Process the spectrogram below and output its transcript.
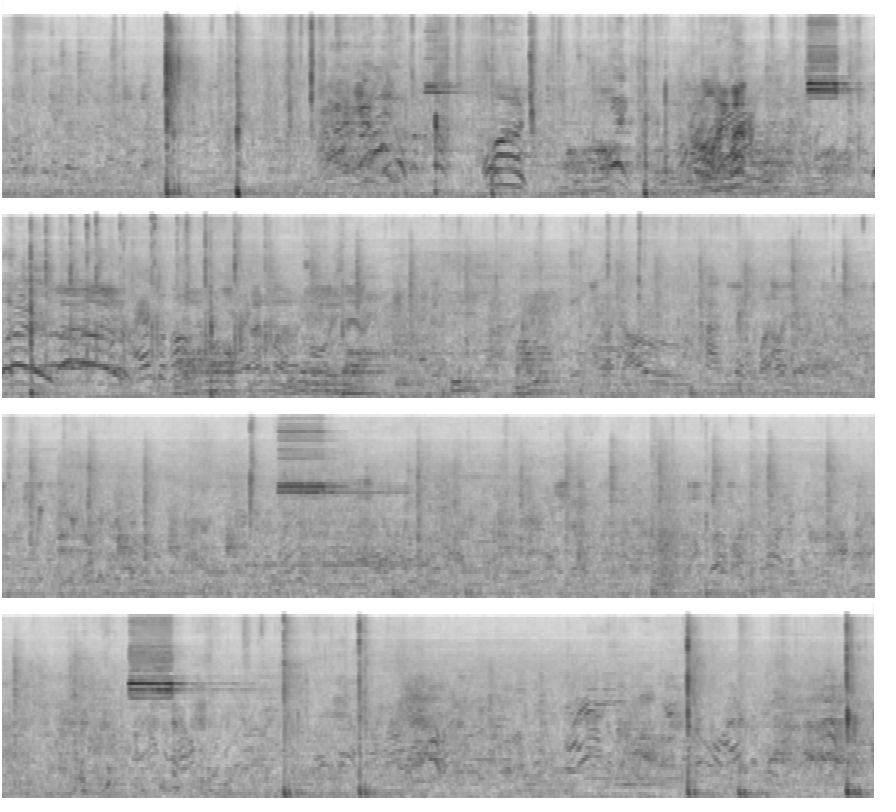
ô hay quá một tốt Đấy, nó mà điểm nhân dân một chín bảy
